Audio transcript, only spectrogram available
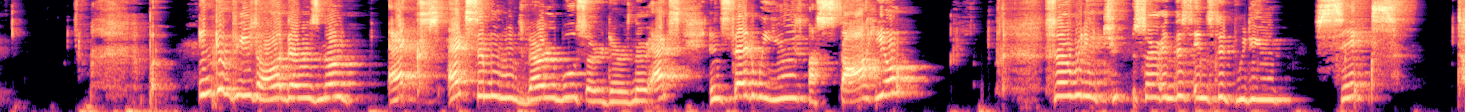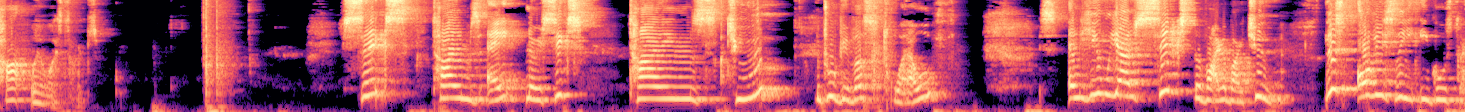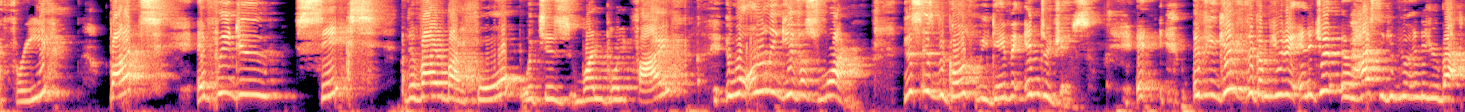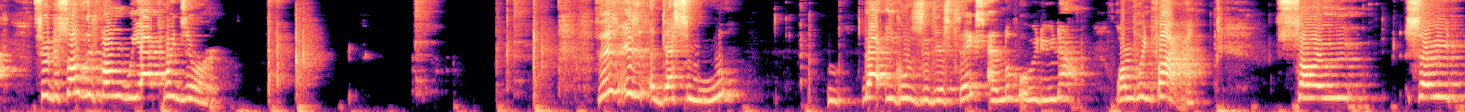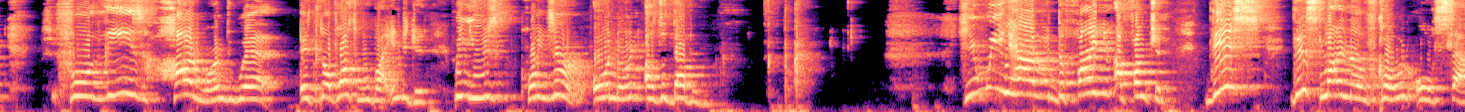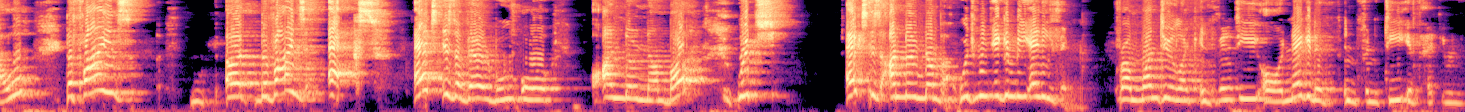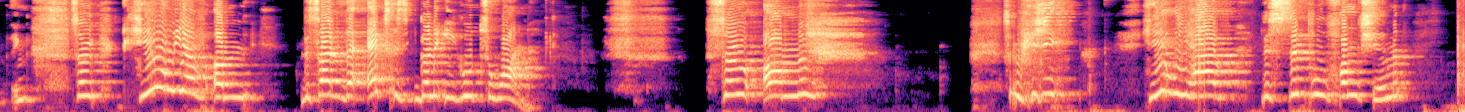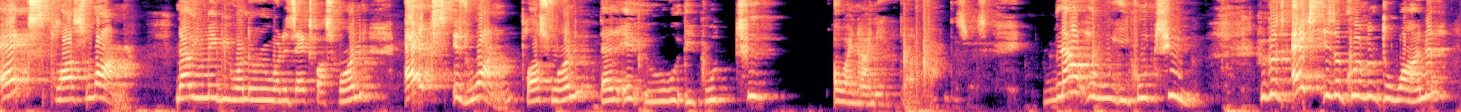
But in computer there is no x. X symbol means variable, so there is no x. Instead, we use a star here. So we do two, so in this instance we do six times. Wait, what's times? Six times eight. No, six times 2, which will give us 12. And here we have 6 divided by 2. This obviously equals to 3, but if we do 6 divided by 4, which is 1.5, it will only give us 1. This is because we gave it integers. It, if you give the computer integer, it has to give you an integer back. So to solve this problem, we add 0.0. This is a decimal that equals this 6, and look what we do now. 1.5. So, so for these hard ones where it's not possible by integers, we use 0.0, or known as a double. Here we have defining a function. This this line of code or cell defines uh, defines x x is a variable or unknown number, which x is unknown number, which means it can be anything from 1 to like infinity or negative infinity, if that's even thing. So here we have um, decided that x is going to equal to 1. So, um, so we, here we have the simple function x plus 1. Now you may be wondering what is x plus 1. x is 1 plus 1, then it will equal 2. Oh, know, I need that. This was. Now it will equal 2. Because x is equivalent to 1,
